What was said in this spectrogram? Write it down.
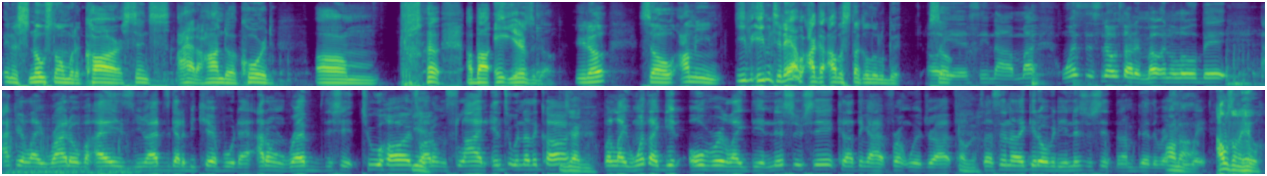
in a snowstorm with a car since I had a Honda Accord, um, about eight years ago. You know, so I mean, even even today, I, I, got, I was stuck a little bit. Oh So yeah, see, nah, my once the snow started melting a little bit, I could like ride over ice. You know, I just got to be careful that I don't rev the shit too hard, so I don't slide into another car. Exactly. But like once I get over like the initial shit, because I think I have front wheel drive. Okay. So as soon as I get over the initial shit, then I'm good the rest Oh of the way. I was on a hill.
